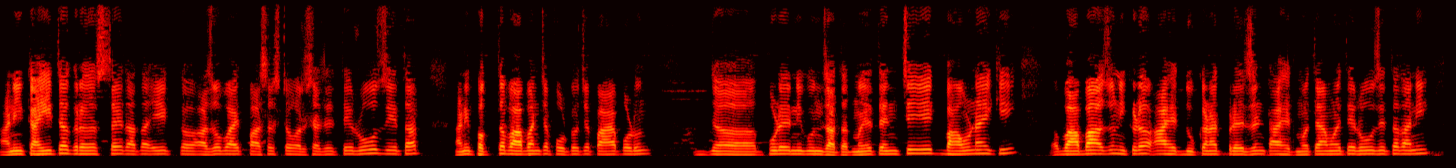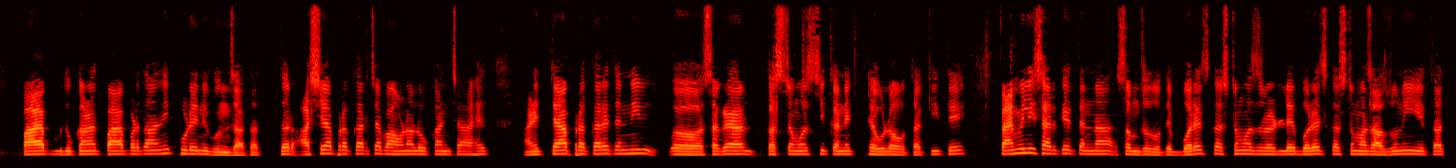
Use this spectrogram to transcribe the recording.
आणि काही तर ग्रहस्थ आहेत. आता एक आजोबा आहेत पासष्ट वर्षाचे. ते रोज येतात आणि फक्त बाबांच्या फोटोच्या पाया पडून पुढे निघून जातात. म्हणजे त्यांची एक भावना आहे की बाबा अजून इकडं आहेत दुकानात प्रेझेंट आहेत. मग त्यामुळे ते रोज येतात आणि पाया दुकानात पाया पडतात आणि पुढे निघून जातात. तर अशा प्रकारच्या भावना लोकांच्या आहेत आणि त्या प्रकारे त्यांनी सगळ्या कस्टमर्सशी कनेक्ट ठेवलं होता की ते फॅमिलीसारखे त्यांना समजत होते. बरेच कस्टमर्स रडले बरेच कस्टमर्स अजूनही येतात.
